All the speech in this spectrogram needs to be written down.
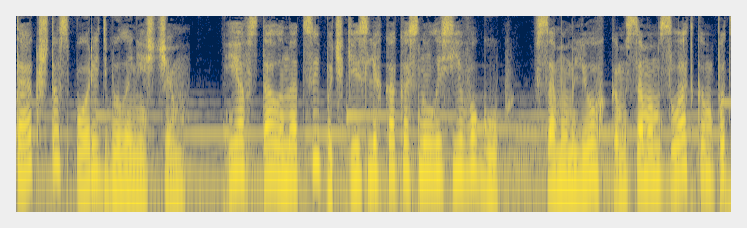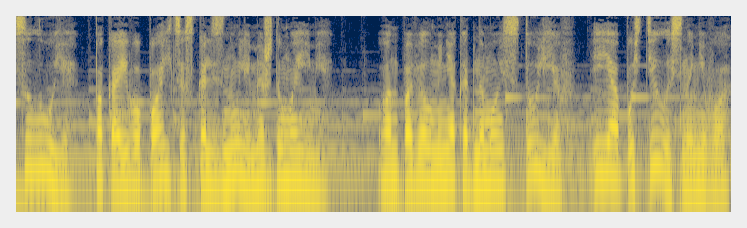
так что спорить было не с чем. Я встала на цыпочки и слегка коснулась его губ, в самом легком, самом сладком поцелуе, пока его пальцы скользнули между моими. Он повел меня к одному из стульев, и я опустилась на него,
